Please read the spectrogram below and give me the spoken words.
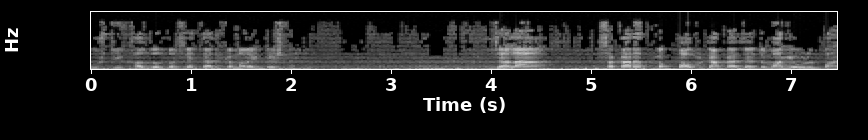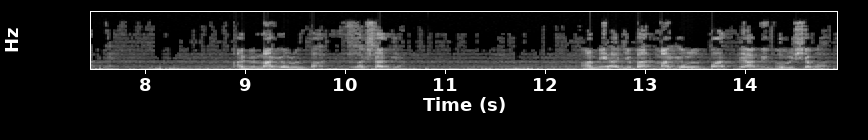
गोष्टी खासदार बसल्या त्यात काय मला इंटरेस्ट नाही. ज्याला सकारात्मक पाऊल टाकायचा आहे तो मागे वळून पाहत नाही. आम्ही मागे वळून पाहत नाही. लक्षात घ्या. आम्ही अजिबात मागे वळून पाहत नाही आम्ही भविष्य पाहतो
